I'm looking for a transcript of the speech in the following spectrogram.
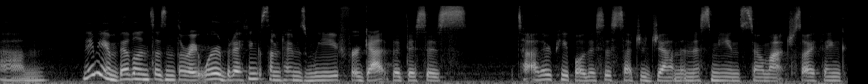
um, maybe ambivalence isn't the right word, but I think sometimes we forget that this is to other people this is such a gem and this means so much. So I think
